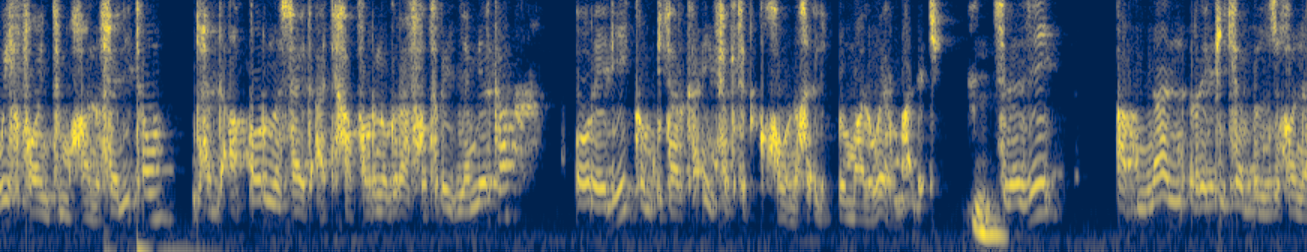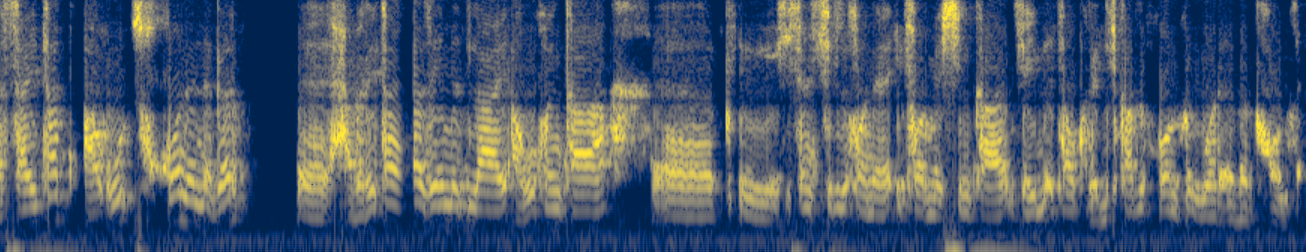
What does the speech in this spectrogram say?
ዊክ ፖይንት ምካኑ ፈሊጦም ድሕሪ ድኣ ፖርነ ሳይት ኣቲካ ፖርኖግራፊ ክትርኢ ጀሚርካ ኦሬዲ ኮምፒተርካ ኢንፈክትድ ክከውን ይክእል እዩ ብማልዌር ማለት እዩ ስለዚ ኣብ ናን ሬፒተብል ዝኮነ ሳይታት ኣብኡ ዝኮነ ነገር ሓበሬታ ዘይምድላይ፣ ኣብኡ ኮንካ ሰንስቲቭ ዝኾነ ኢንፎርሜሽንካ ዘይምእታው፣ ክረዲት ካርድ ክኸውን ይኽእል ወርኤቨር ክኸውን ይኽእል።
